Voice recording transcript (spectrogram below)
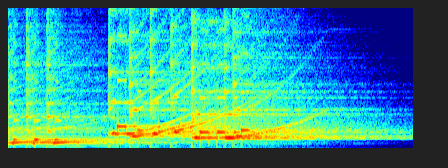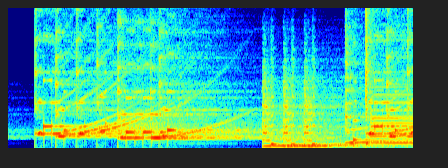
Thank you.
